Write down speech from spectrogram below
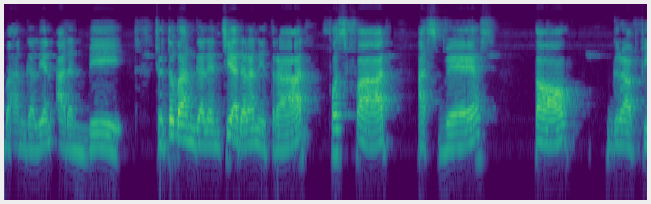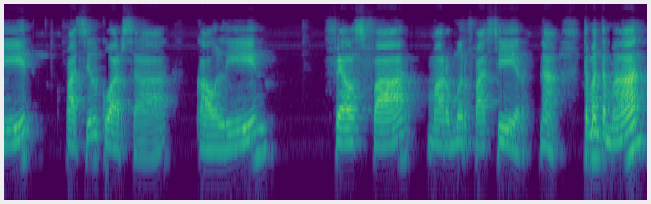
bahan galian A dan B. Contoh bahan galian C adalah nitrat, fosfat, asbes, talk, grafit, pasil kuarsa, kaolin, felspar, marmer pasir. Nah, teman-teman,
